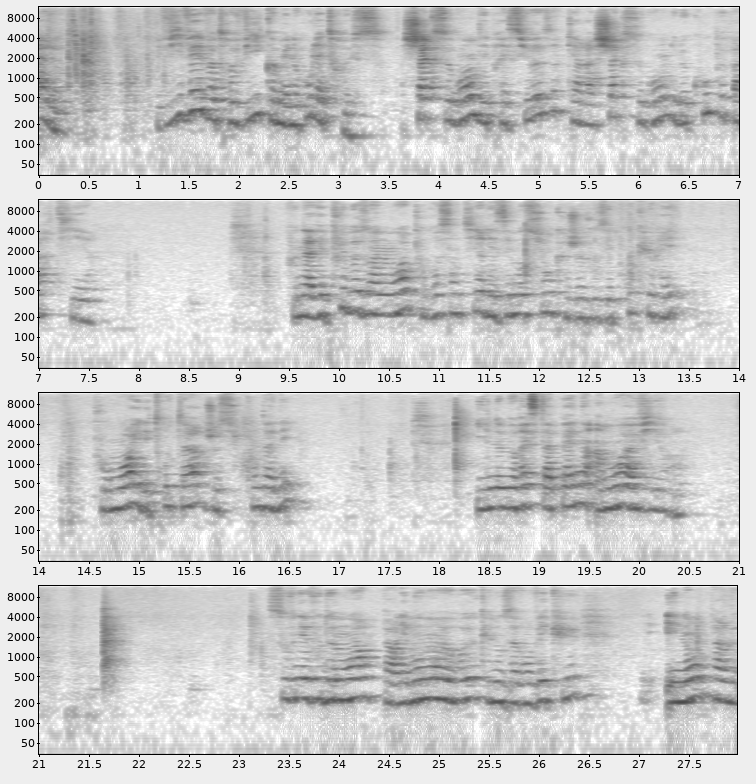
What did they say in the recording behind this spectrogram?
Alors, vivez votre vie comme une roulette russe. Chaque seconde est précieuse car à chaque seconde le coup peut partir. Vous n'avez plus besoin de moi pour ressentir les émotions que je vous ai procurées. Pour moi, il est trop tard, je suis condamnée. Il ne me reste à peine un mois à vivre. Souvenez-vous de moi par les moments heureux que nous avons vécus et non par le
